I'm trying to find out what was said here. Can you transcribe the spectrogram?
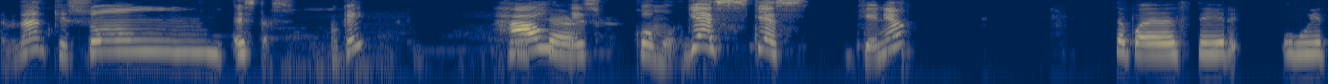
¿verdad? Que son estas, ¿ok? How es como. Yes, yes. Kenia. Se puede decir with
